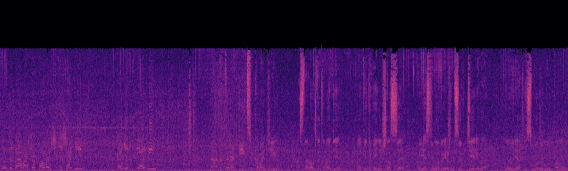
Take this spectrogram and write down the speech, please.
Нужна ваша помощь, Лис-1. Конец связи. Надо торопиться, командир. Осторожно, командир. Это тебе не шоссе. Если мы врежемся в дерево, мы вряд ли сможем им помочь.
